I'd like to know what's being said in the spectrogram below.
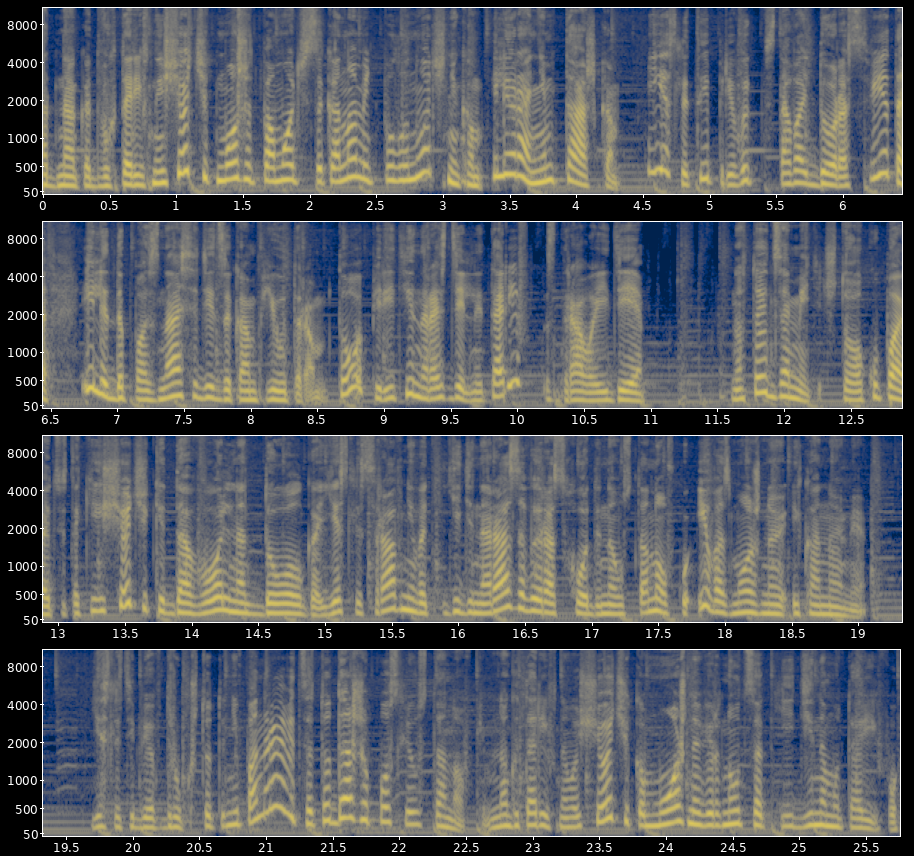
Однако двухтарифный счетчик может помочь сэкономить полуночникам или ранним ташкам. Если ты привык вставать до рассвета или допоздна сидеть за компьютером, то перейти на раздельный тариф – здравая идея. Но стоит заметить, что окупаются такие счетчики довольно долго, если сравнивать единоразовые расходы на установку и возможную экономию. Если тебе вдруг что-то не понравится, то даже после установки многотарифного счетчика можно вернуться к единому тарифу.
